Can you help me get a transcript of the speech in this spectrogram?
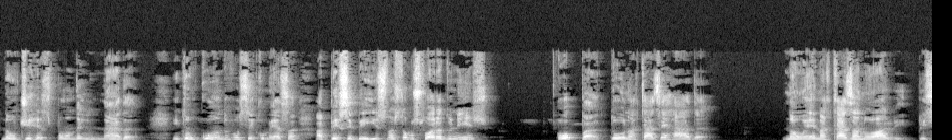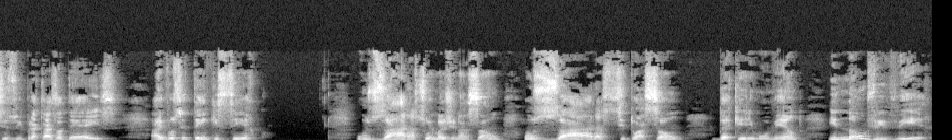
não te respondem nada. Então, quando você começa a perceber isso, nós estamos fora do nicho. Opa, tô na casa errada. Não é na casa 9, preciso ir para a casa 10. Aí você tem que ser usar a sua imaginação, usar a situação daquele momento e não viver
